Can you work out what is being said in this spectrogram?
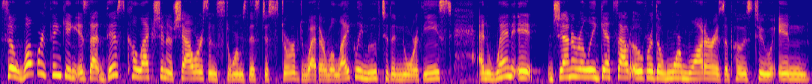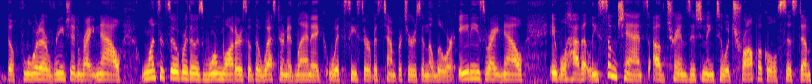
So what we're thinking is that this collection of showers and storms, this disturbed weather will likely move to the northeast. And when it generally gets out over the warm water as opposed to in the Florida region right now. Once it's over those warm waters of the western Atlantic with sea surface temperatures in the lower 80s right now, it will have at least some chance of transitioning to a tropical system.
